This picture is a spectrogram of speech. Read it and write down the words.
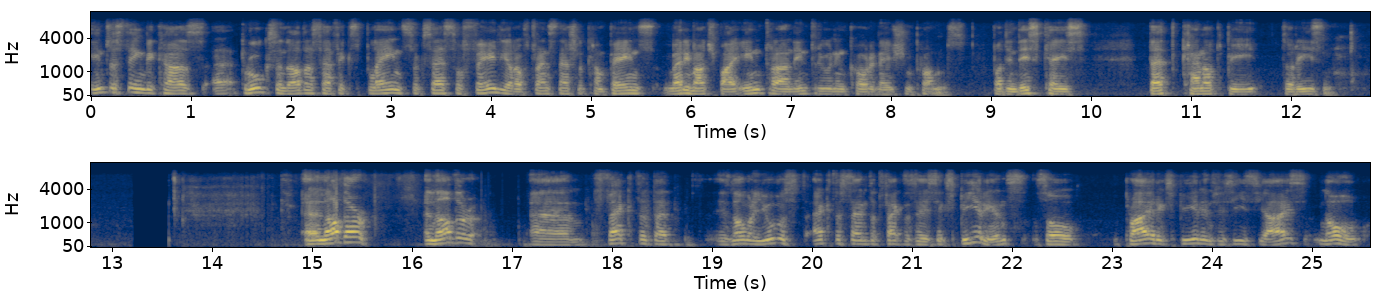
interesting because uh, Brookes and others have explained success or failure of transnational campaigns very much by intra and inter-union coordination problems. But in this case, that cannot be the reason. Another, another um, factor that is normally used, actor-centered factors, is experience. So prior experience with ECIs, no,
